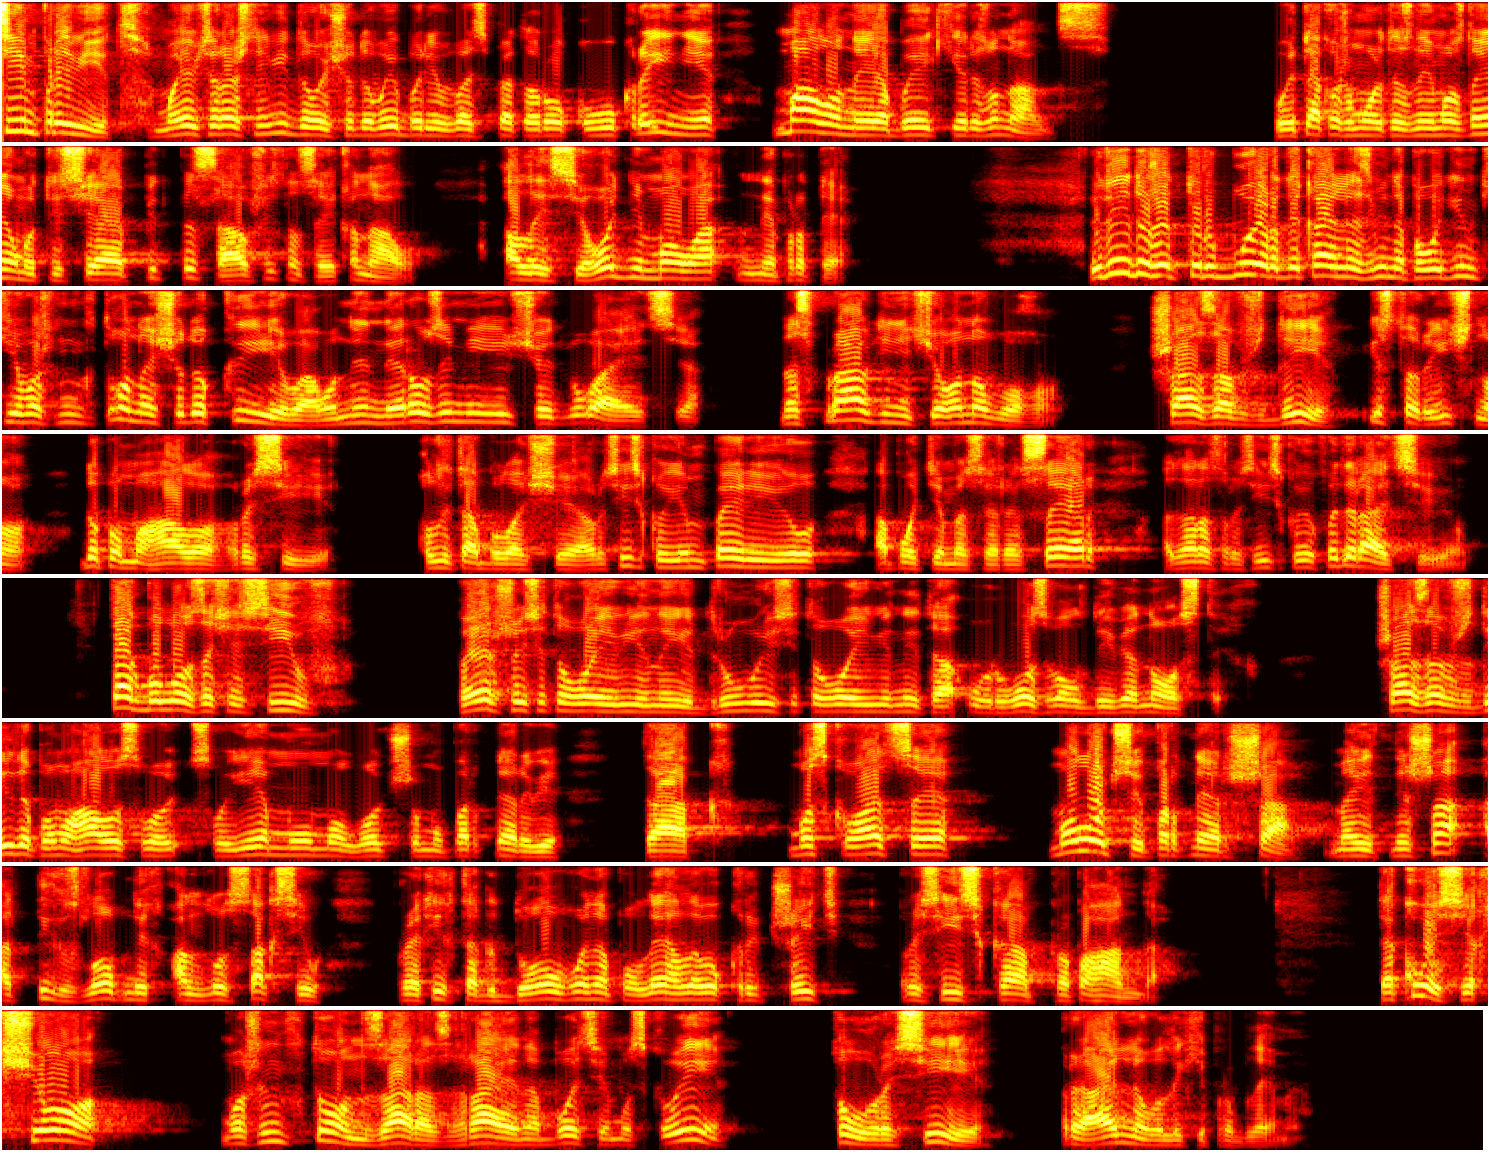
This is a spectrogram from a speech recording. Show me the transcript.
Всім привіт! Моє вчорашнє відео щодо виборів 25 року в Україні мало неабиякий резонанс. Ви також можете з ним ознайомитися, підписавшись на цей канал. Але сьогодні мова не про те. Людей дуже турбує радикальна зміна поведінки Вашингтона щодо Києва. Вони не розуміють, що відбувається. Насправді нічого нового. США завжди історично допомагало Росії, коли та була ще Російською імперією, а потім СРСР, а зараз Російською Федерацією. Так було за часів Першої світової війни, Другої світової війни та у розвал 90-х. США завжди допомагало своєму молодшому партнерові. Так, Москва це молодший партнер США, навіть не США, а тих злобних англосаксів, про яких так довго і наполегливо кричить російська пропаганда. Так ось, якщо Вашингтон зараз грає на боці Москви, то у Росії реально великі проблеми.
